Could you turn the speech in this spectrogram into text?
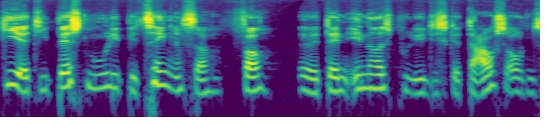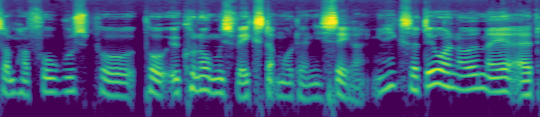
giver de bedst mulige betingelser for øh, den indrigspolitiske dagsorden, som har fokus på, på økonomisk vækst og modernisering. Ikke? Så det var noget med, at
